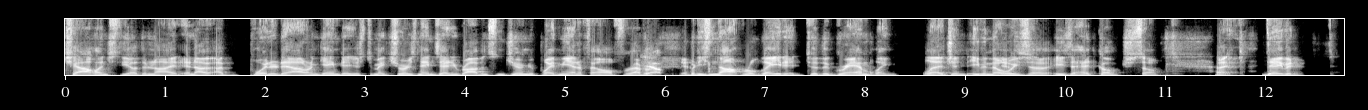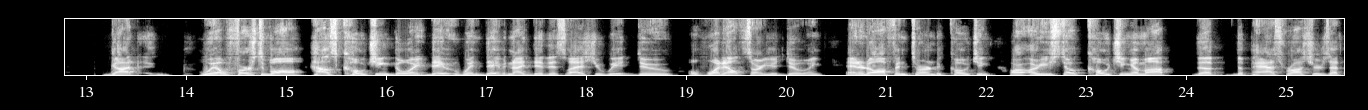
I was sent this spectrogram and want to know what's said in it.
challenge the other night, and I, I pointed it out on game day just to make sure. His name's Eddie Robinson Jr. Played in the NFL forever, Yep. but he's not related to the Grambling legend, even though Yeah. he's a he's a head coach. So, uh, David got well. First of all, how's coaching going? Dave, when David and I did this last year, we'd do "Oh, what else are you doing, and it often turned to coaching. Are are you still coaching them up the the pass rushers at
